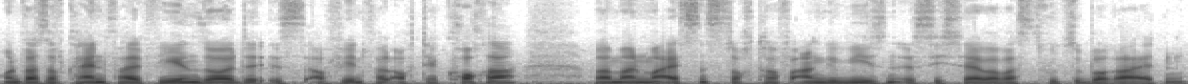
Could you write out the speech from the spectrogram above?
Und was auf keinen Fall fehlen sollte, ist auf jeden Fall auch der Kocher, weil man meistens doch darauf angewiesen ist, sich selber was zuzubereiten.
